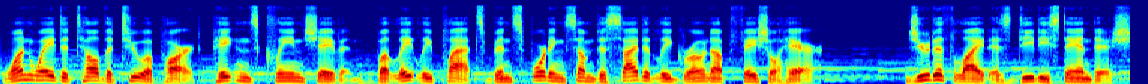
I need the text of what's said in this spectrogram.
One way to tell the two apart, Payton's clean-shaven, but lately Platt's been sporting some decidedly grown-up facial hair. Judith Light as Dede Standish.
